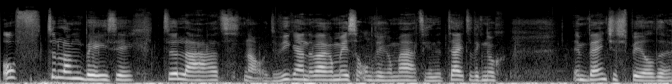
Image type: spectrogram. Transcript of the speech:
of te lang bezig, te laat. Nou, de weekenden waren meestal onregelmatig. In de tijd dat ik nog in bandjes speelde,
